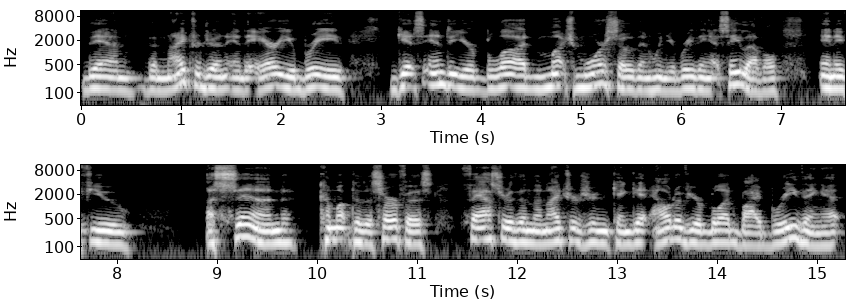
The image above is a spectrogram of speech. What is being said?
then the nitrogen in the air you breathe gets into your blood much more so than when you're breathing at sea level. And if you ascend come up to the surface faster than the nitrogen can get out of your blood by breathing it,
